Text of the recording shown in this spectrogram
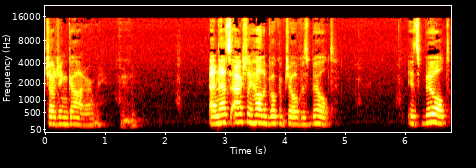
judging God, aren't we? Mm-hmm. And that's actually how the book of Job is built. It's built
